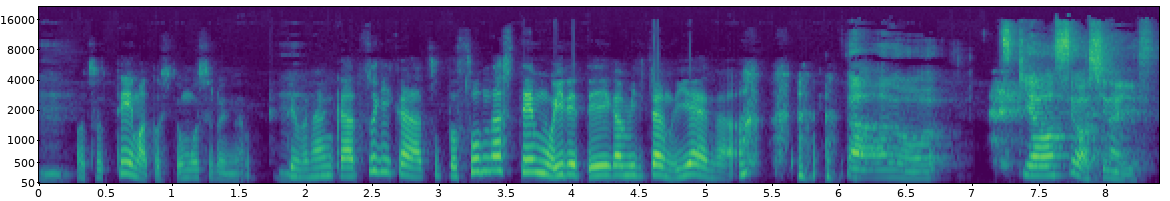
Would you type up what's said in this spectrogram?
うん。あちょっとテーマとして面白いな。うんでもなんか次からちょっとそんな視点も入れて映画見ちゃうの嫌やな。あ、あの、付き合わせはしないです。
